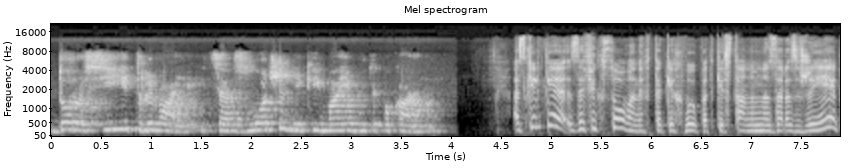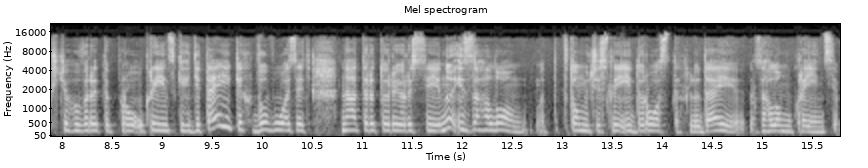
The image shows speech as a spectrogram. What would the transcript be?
до Росії триває, і це злочин, який має бути покарано. А скільки зафіксованих таких випадків станом на зараз вже є, якщо говорити про українських дітей, яких вивозять на територію Росії? Ну і загалом, в тому числі і дорослих людей, загалом українців.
